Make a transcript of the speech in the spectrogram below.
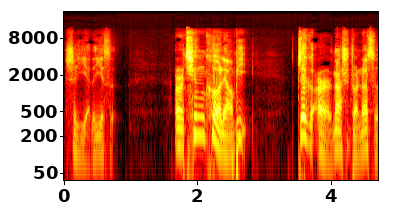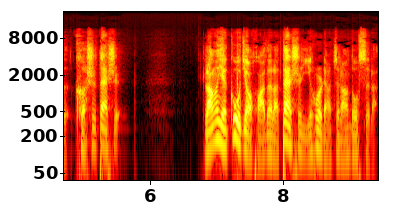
是也的意思。而顷刻两毙，这个“而”呢是转折词，可是但是，狼也够狡猾的了，但是一会儿两只狼都死了。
